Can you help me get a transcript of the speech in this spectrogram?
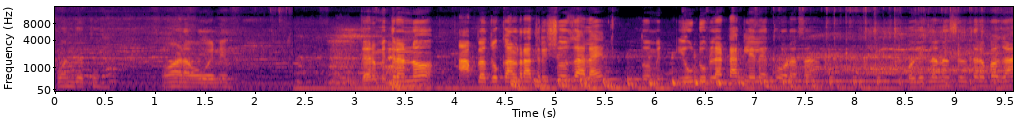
कोण देत? वाडा वहिनी. तर मित्रांनो आपला जो काल रात्री शो झालाय तो मी युट्यूबला टाकलेला आहे थोडासा. बघितला नसेल तर बघा.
